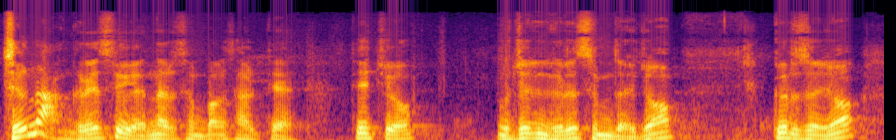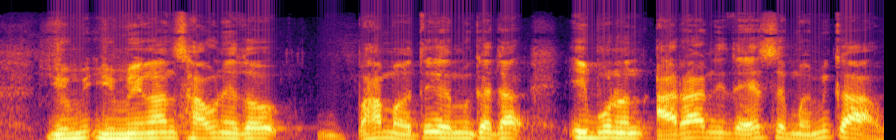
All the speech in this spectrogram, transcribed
저는 안 그랬어요. 옛날에 선빵 살 때. 됐죠? 어쨌든 그렇습니다. 그죠? 그래서요, 유, 명한 사원에도 하면 어떻게 됩니까? 자, 이분은 아란이다 해서 뭡니까?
